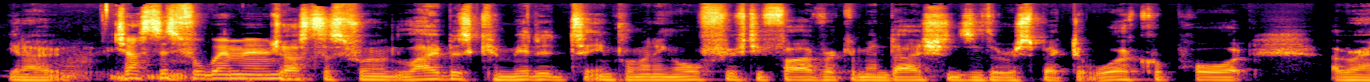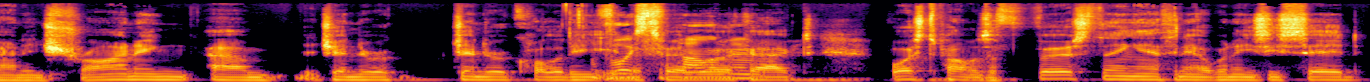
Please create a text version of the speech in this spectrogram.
you know, Justice for women. Justice for Women. Labor's committed to implementing all 55 recommendations of the Respect at Work report around enshrining um, gender gender equality Voice in the Fair Work Act. Voice to Parliament was the first thing Anthony Albanese said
